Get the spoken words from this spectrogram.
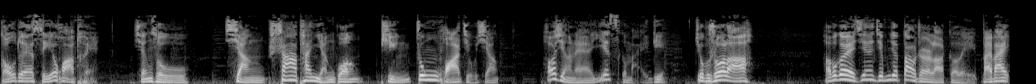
高端奢华团，享受享沙滩阳光，品中华酒香，好像呢也是个卖点，就不说了啊。好吧，各位，今天节目就到这儿了，各位，拜拜。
